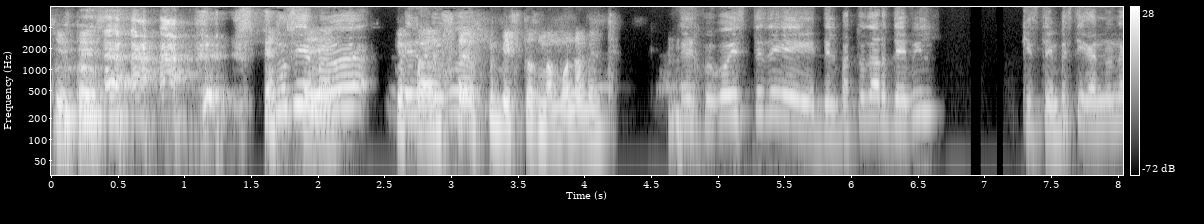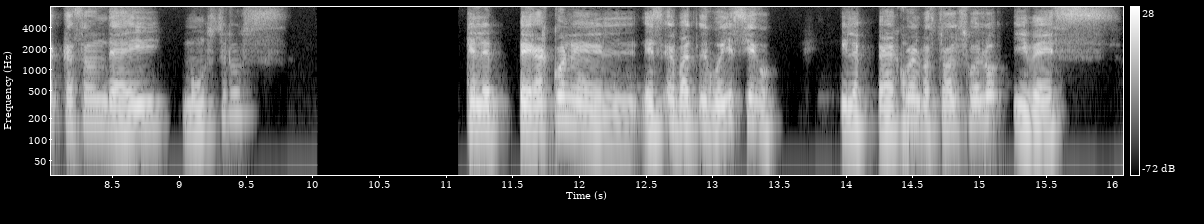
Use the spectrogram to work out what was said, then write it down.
chistes ¿Cómo se Este, llamaba que pueden ser vistos mamonamente. El juego este de, del vato Daredevil? Que está investigando una casa donde hay monstruos. que le pega con el, es, el, el güey es ciego, y le pega con el bastón al suelo y ves,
